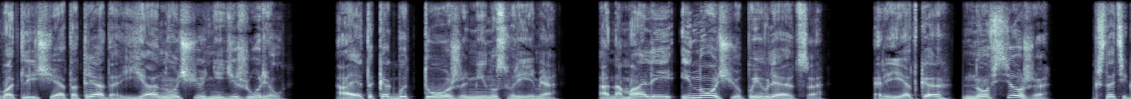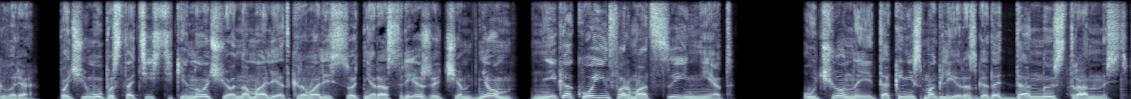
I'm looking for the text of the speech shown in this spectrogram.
в отличие от отряда, я ночью не дежурил. А это как бы тоже минус время. Аномалии и ночью появляются. Редко, но все же. Кстати говоря, почему по статистике ночью аномалии открывались сотни раз реже, чем днем, никакой информации нет. Ученые так и не смогли разгадать данную странность.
